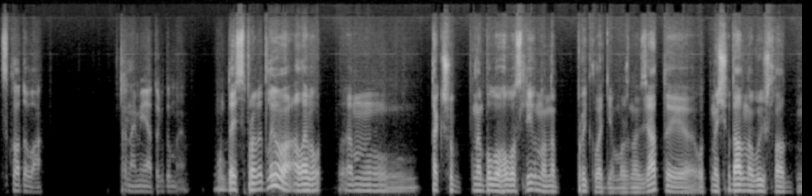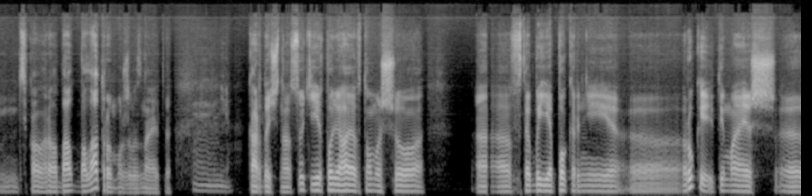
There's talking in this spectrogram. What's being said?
складова. Принаймні, я так думаю. Ну, десь справедливо, але ем, так, щоб не було голослівно, на прикладі можна взяти. От нещодавно вийшла цікава гра Балатро, може, ви знаєте. Ні. карточна. Суть її полягає в тому, що е, в тебе є покерні е, руки, і ти маєш е,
